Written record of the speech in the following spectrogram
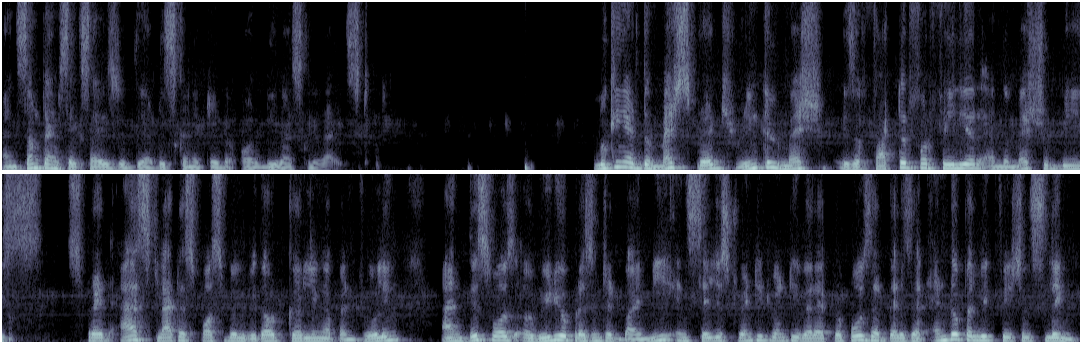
and sometimes excised if they are disconnected or devascularized. Looking at the mesh spread, wrinkled mesh is a factor for failure and the mesh should be spread as flat as possible without curling up and rolling. And this was a video presented by me in SAGES 2020 where I proposed that there is an endopelvic fascial sling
